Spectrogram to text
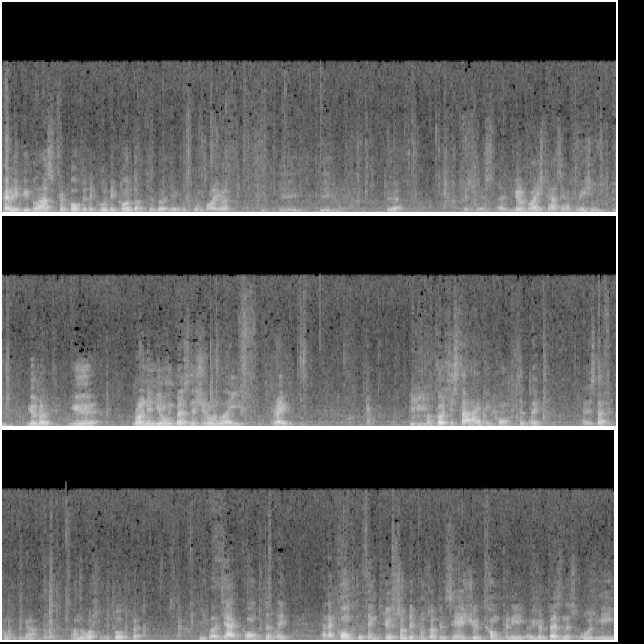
How many people ask for a copy of the code of conduct they've got to comply with? Do it. It's, it's, uh, you're obliged to ask that information. You're you running your own business, your own life, right? I've got to start acting competently, and it's difficult. I'm the worst one to talk, but you've got to act competently. And a competent thing to do, if somebody comes up and says your company or your business owes me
